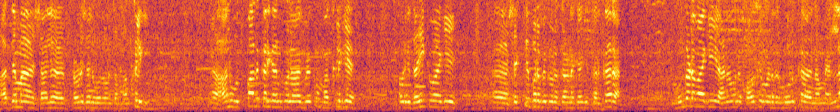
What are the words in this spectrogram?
ಮಾಧ್ಯಮ ಶಾಲೆ, ಪ್ರೌಢಶಾಲೆ ಓದುವಂಥ ಮಕ್ಕಳಿಗೆ ಹಾಲು ಉತ್ಪಾದಕರಿಗೆ ಅನುಕೂಲ ಆಗಬೇಕು, ಮಕ್ಕಳಿಗೆ ಅವರಿಗೆ ದೈಹಿಕವಾಗಿ ಶಕ್ತಿ ಬರಬೇಕು ಅನ್ನೋ ಕಾರಣಕ್ಕಾಗಿ ಸರ್ಕಾರ ಮುಂಗಡವಾಗಿ ಹಣವನ್ನು ಪಾವತಿ ಮಾಡೋದ್ರ ಮೂಲಕ ನಮ್ಮೆಲ್ಲ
